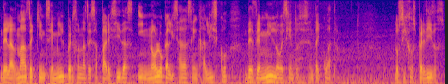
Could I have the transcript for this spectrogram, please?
de las más de 15.000 personas desaparecidas y no localizadas en Jalisco desde 1964. Los hijos perdidos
